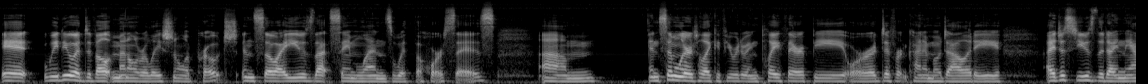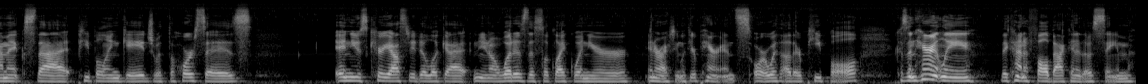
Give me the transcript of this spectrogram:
it we do a developmental relational approach. And so i use that same lens with the horses. Um, and similar to like if you were doing play therapy or a different kind of modality i just use the dynamics that people engage with the horses and use curiosity to look at you know what does this look like when you're interacting with your parents or with other people because inherently they kind of fall back into those same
